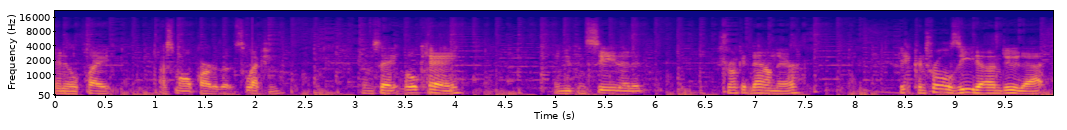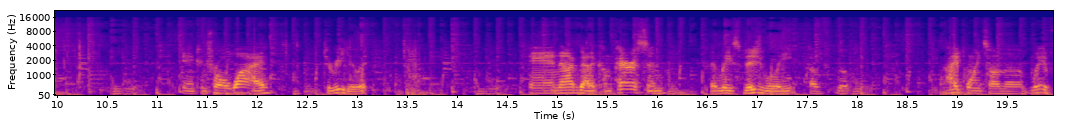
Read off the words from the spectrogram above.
and it'll play a small part of the selection. And say OK and you can see that it shrunk it down there. Hit Control Z to undo that and Control Y to redo it. And now I've got a comparison, at least visually, of the high points on the wave.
